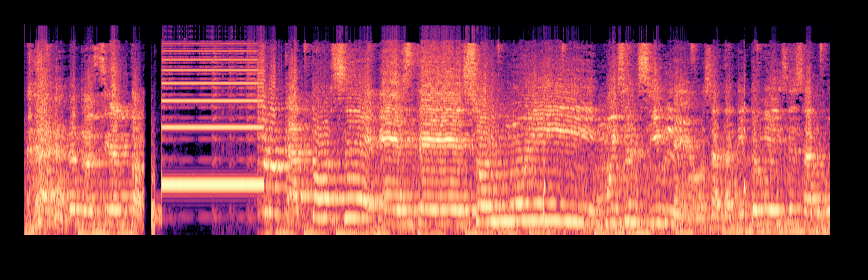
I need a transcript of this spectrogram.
no es cierto. Número 14, este, soy muy, muy sensible, o sea, tantito me dices algo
